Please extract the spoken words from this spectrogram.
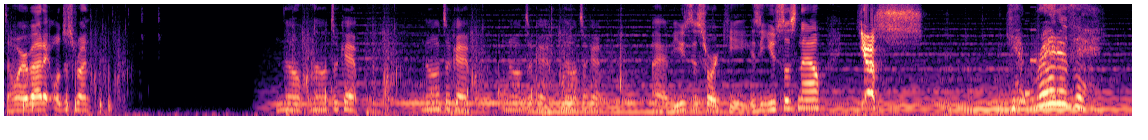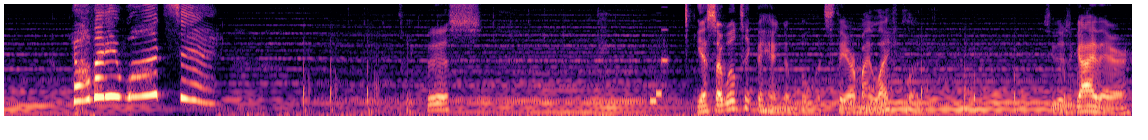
Don't worry about it, we'll just run. No, no, it's okay. No, it's okay. No, it's okay. No, it's okay. I have used the sword key. Is it useless now? Yes! Get rid of it! Nobody wants it! Take this. Yes, I will take the handgun bullets. They are my lifeblood. See, there's a guy there.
